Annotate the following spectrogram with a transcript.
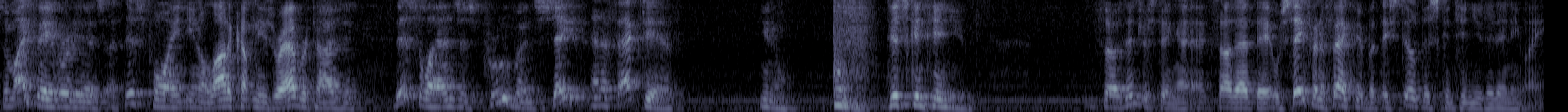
So my favorite is, at this point, you know, a lot of companies were advertising, this lens is proven safe and effective, you know, discontinued. So it's interesting. I, I saw that they, it was safe and effective, but they still discontinued it anyway.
